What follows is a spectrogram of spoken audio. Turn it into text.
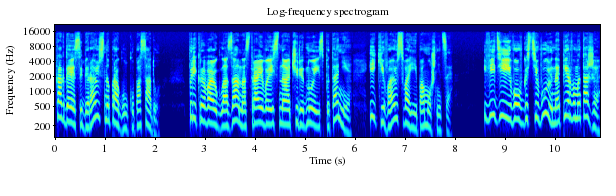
когда я собираюсь на прогулку по саду. Прикрываю глаза, настраиваясь на очередное испытание, и киваю своей помощнице. «Веди его в гостевую на первом этаже»,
